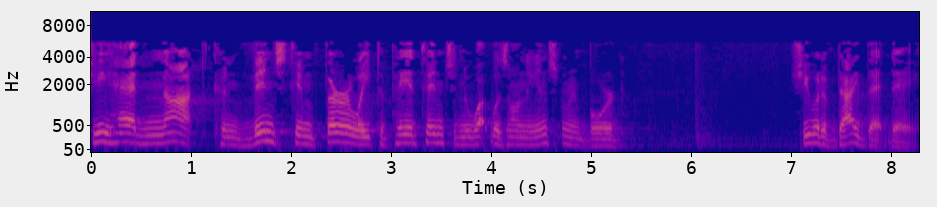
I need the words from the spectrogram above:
she had not convinced him thoroughly to pay attention to what was on the instrument board, she would have died that day,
